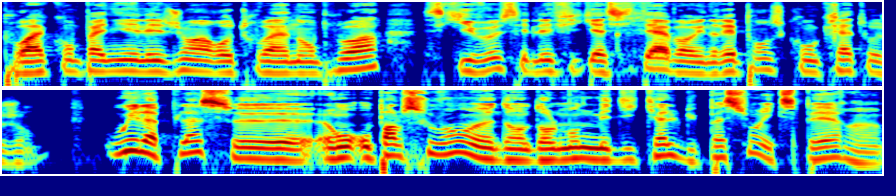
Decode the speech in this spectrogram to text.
pour accompagner les gens à retrouver un emploi, ce qu'il veut, c'est de l'efficacité, avoir une réponse concrète aux gens. Où est la place euh, on, parle souvent euh, dans, dans, le monde médical du patient expert.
